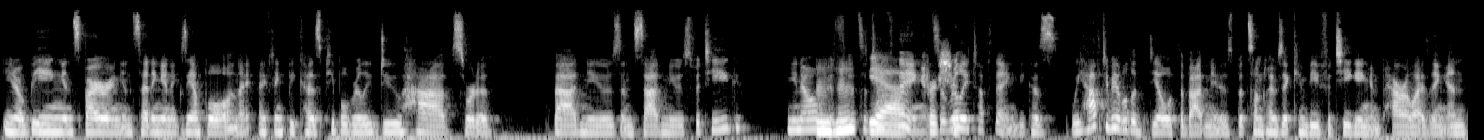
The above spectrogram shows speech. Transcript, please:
you know, being inspiring and setting an example. And I, I think because people really do have sort of bad news and sad news fatigue You know, mm-hmm. it's, it's, a tough yeah, thing. It's a sure. really tough thing because we have to be able to deal with the bad news, but sometimes it can be fatiguing and paralyzing. And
